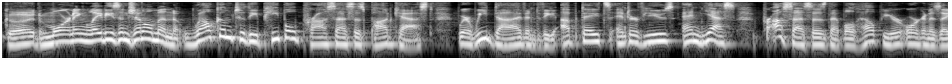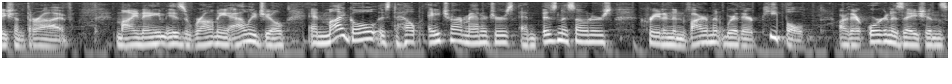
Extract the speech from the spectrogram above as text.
Good morning, ladies and gentlemen. Welcome to the People Processes Podcast, where we dive into the updates, interviews, and yes, processes that will help your organization thrive. My name is Rami Alijil, and my goal is to help HR managers and business owners create an environment where their people are their organization's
